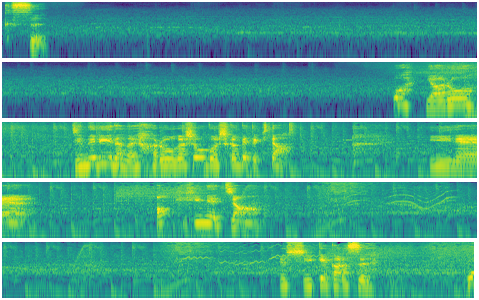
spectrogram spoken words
クス？わ野郎ジムリーダーの野郎が勝負を仕掛けてきた。いいね。あ姫ちゃん。よし行けカラスお。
